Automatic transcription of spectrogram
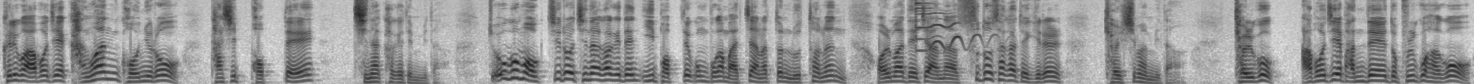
그리고 아버지의 강한 권유로 다시 법대에 진학하게 됩니다. 조금 억지로 진학하게 된 이 법대 공부가 맞지 않았던 루터는 얼마 되지 않아 수도사가 되기를 결심합니다. 결국 아버지의 반대에도 불구하고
